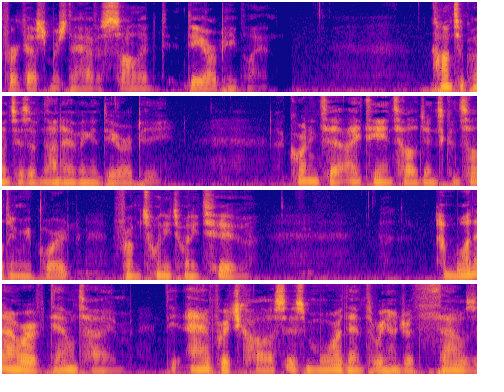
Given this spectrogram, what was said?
for customers to have a solid DRP plan. Consequences of not having a DRP. According to IT Intelligence Consulting Report from 2022, Um, one hour of downtime, the average cost is more than $300,000,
